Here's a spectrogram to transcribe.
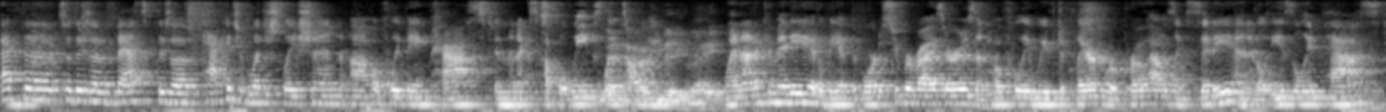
At the so there's a vast there's a package of legislation uh, hopefully being passed in the next couple weeks. Went out of committee, right? Went out of committee. It'll be at the board of supervisors, and hopefully we've declared we're a pro housing city, and it'll easily pass.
